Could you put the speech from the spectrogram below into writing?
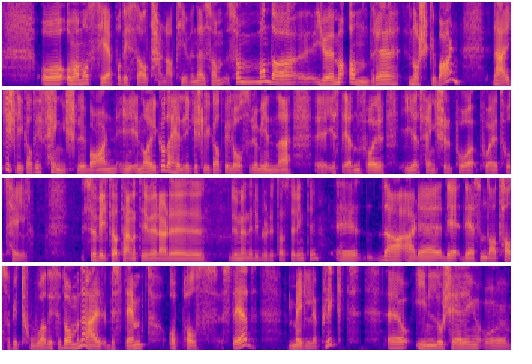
Og, og, man må se på disse alternativene, som, som, man da gjør med andre norske barn. Det er ikke slik at vi fengsler barn i, i Norge, og det er heller ikke slik at vi låser dem inne eh, istedenfor i et fengsel på, på et hotell. Så hvilke alternativer er det du mener de burde ta stilling til? Eh, da er det, det, det som da tas opp i to av disse dommene, er bestemt oppholdssted meldeplikt eh, innlosjering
